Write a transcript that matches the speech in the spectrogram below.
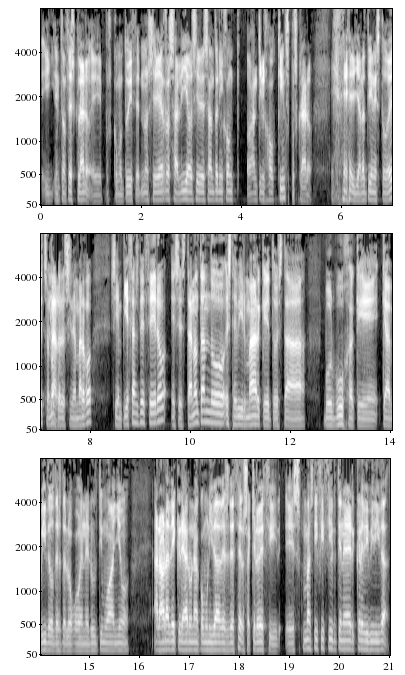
Y entonces, claro, eh, pues como tú dices, no si eres Rosalía o si eres Anthony, Anthony Hawkins, pues claro, ya lo tienes todo hecho, ¿no? Pero sin embargo, si empiezas de cero, eh, se está notando este beer market o esta burbuja que, que ha habido desde luego en el último año a la hora de crear una comunidad desde cero. O sea, quiero decir, es más difícil tener credibilidad.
